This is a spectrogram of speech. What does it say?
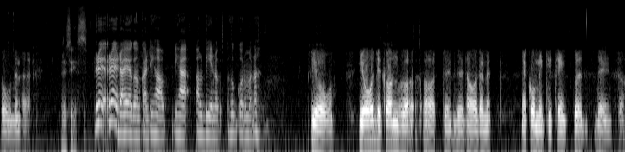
såg den här. Precis. Rö, röda ögon kan de ha, de här albino-huggormarna. Jo, jo det kan vara att den den har det, men jag kommer inte tänka på det inte.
